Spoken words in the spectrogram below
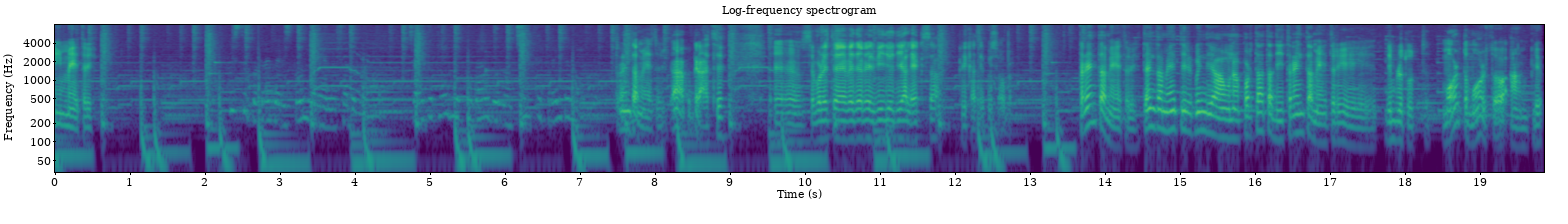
in metri? Questo potrebbe rispondere alla tua domanda. 100 piedi equivalgono a circa 30 metri. 30 metri. Ah, grazie. Eh, se volete vedere il video di Alexa, cliccate qui sopra. 30 metri, 30 metri quindi ha una portata di 30 metri di Bluetooth, molto molto ampio.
